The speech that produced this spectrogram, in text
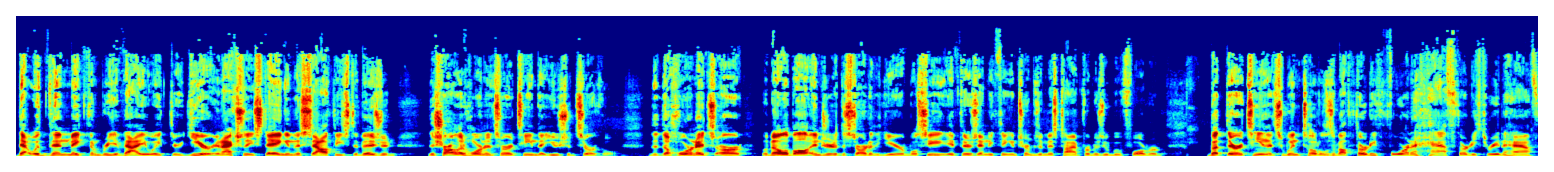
that would then make them reevaluate their year. And actually, staying in the Southeast Division, the Charlotte Hornets are a team that you should circle. The, the Hornets are LaMelo Ball injured at the start of the year. We'll see if there's anything in terms of missed time for them as we move forward. But they're a team that's win totals about 34 and a half, 33 and a half.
